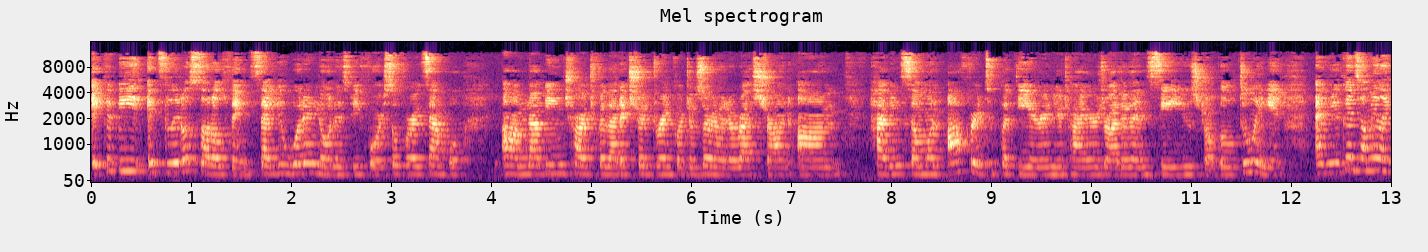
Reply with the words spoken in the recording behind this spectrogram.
It could be, it's little subtle things that you wouldn't notice before. So for example, um, not being charged for that extra drink or dessert at a restaurant, um, having someone offer to put the air in your tires rather than see you struggle doing it. And you can tell me like,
